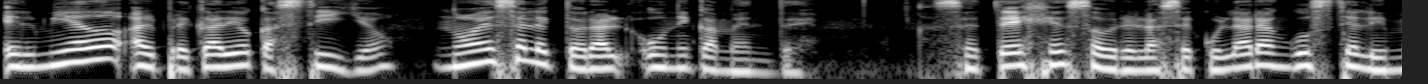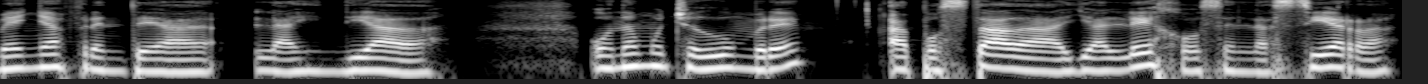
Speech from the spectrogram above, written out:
El miedo al precario castillo no es electoral únicamente. Se teje sobre la secular angustia limeña frente a la indiada, una muchedumbre apostada allá lejos en la sierra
